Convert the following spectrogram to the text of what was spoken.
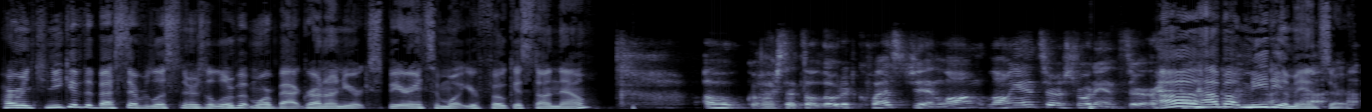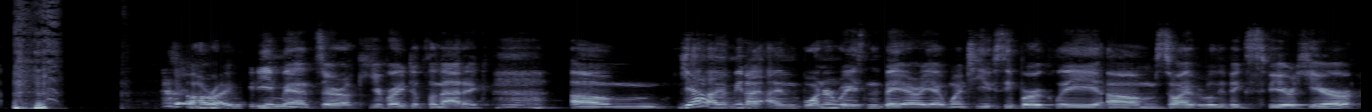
Herman, can you give the best ever listeners a little bit more background on your experience and what you're focused on now? Oh gosh, that's a loaded question. Long long answer or short answer? Oh, how about medium answer? All right, medium answer. Okay, you're very diplomatic. Um, yeah, I mean, I, am born and raised in the Bay Area. I went to UC Berkeley, um, so I have a really big sphere here.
